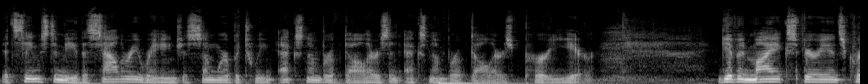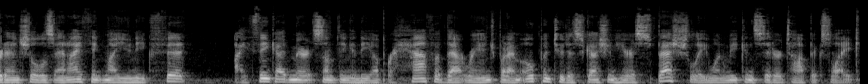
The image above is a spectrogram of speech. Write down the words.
it seems to me the salary range is somewhere between X number of dollars and X number of dollars per year. Given my experience, credentials, and I think my unique fit, I think I'd merit something in the upper half of that range, but I'm open to discussion here, especially when we consider topics like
